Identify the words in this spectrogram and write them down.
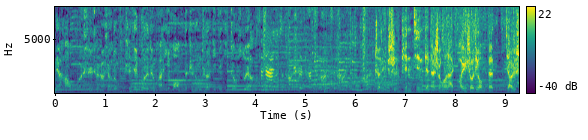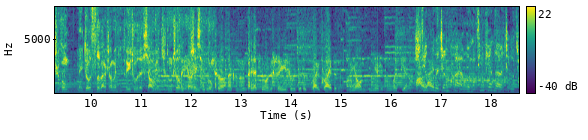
新年好，我是车长小东。时间过得真快，一晃我们的直通车已经一周岁了。参加 S 考试，它主要是考一个综合。这里是天津电台生活台，欢迎收听我们的教育时空，每周四晚上为你推出的校园直通车。校园直通车，那可能大家听我的声音是不是觉得怪怪的呢？没有，我们今天是通过电话。时间过得真快，我们今天的这个聚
